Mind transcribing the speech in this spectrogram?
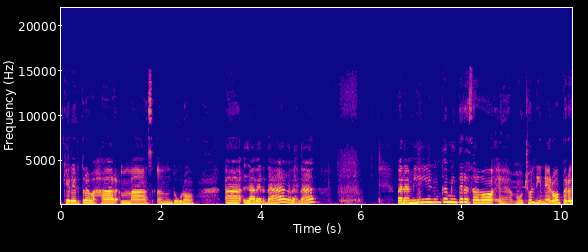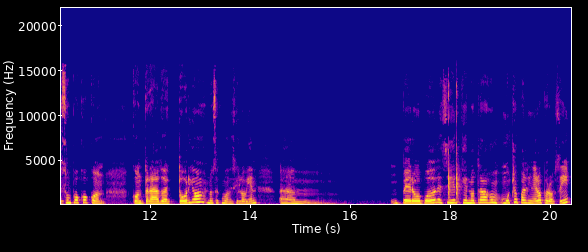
Querer trabajar más um, duro. Ah, la verdad, la verdad, para mí nunca me ha interesado eh, mucho el dinero, pero es un poco con, contradictorio, no sé cómo decirlo bien. pero puedo decir que no trabajo mucho para el dinero, pero sí.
